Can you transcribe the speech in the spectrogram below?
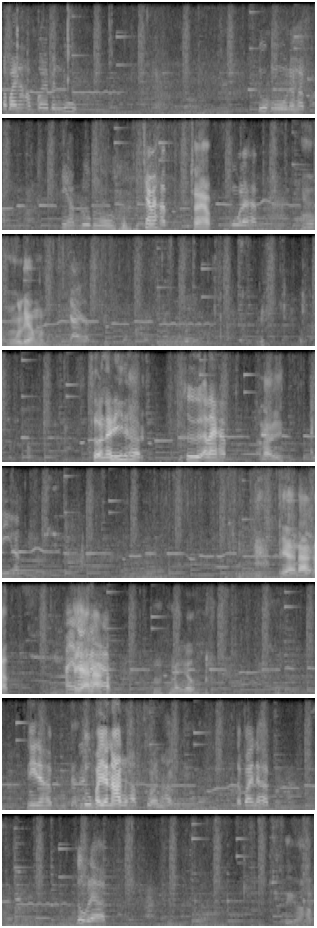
ต่อไปนะครับก็จะเป็นรูป รูปงูนะครับนี่ครับรูปงูใช่ไหมครับ ใช่ครับ งูอะไรครับ งูงูเหลือมครับ ใช่ครับ ส่วนอันนี้นะครับ คืออะไรครับ อันไหนอันนี้ครับพญานาคครับพญานาคครับอืมไม่รู้ นี่นะครับรูปพญานาคนะครับสวยนะครับ ต่อไปนะครับ รูปอะไรครับ เสือครับ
